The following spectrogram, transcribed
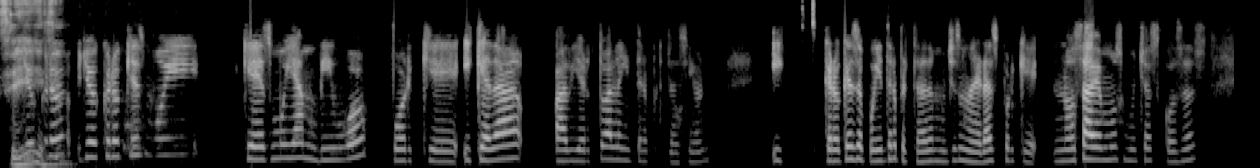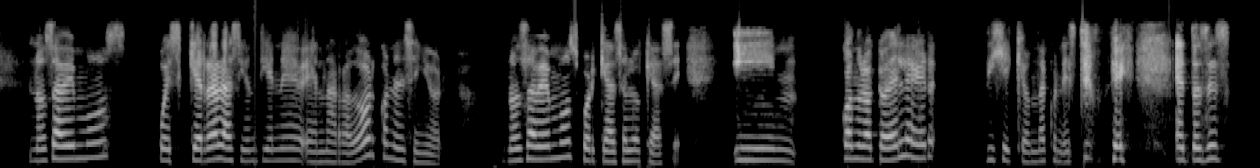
Sí. Yo creo, yo creo que es muy, que es muy ambiguo porque, y queda abierto a la interpretación y creo que se puede interpretar de muchas maneras porque no sabemos muchas cosas, no sabemos pues qué relación tiene el narrador con el señor, no sabemos por qué hace lo que hace. Y cuando lo acabé de leer, dije, ¿qué onda con este Entonces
